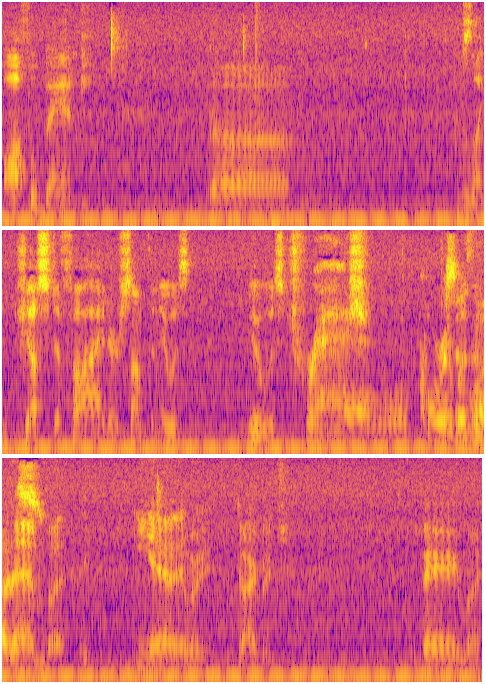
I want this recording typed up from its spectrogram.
awful band? uh, It was like Justified or something. It was it was trash. Oh, of course it wasn't was. them, but yeah, they were garbage. Very much.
